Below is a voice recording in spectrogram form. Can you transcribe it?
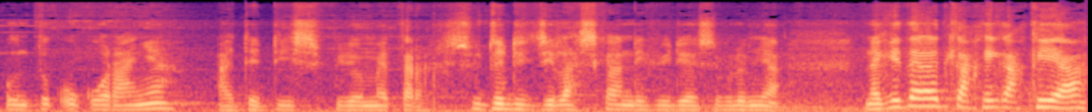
untuk ukurannya ada di speedometer. Sudah dijelaskan di video sebelumnya. Nah kita lihat kaki-kaki ya.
